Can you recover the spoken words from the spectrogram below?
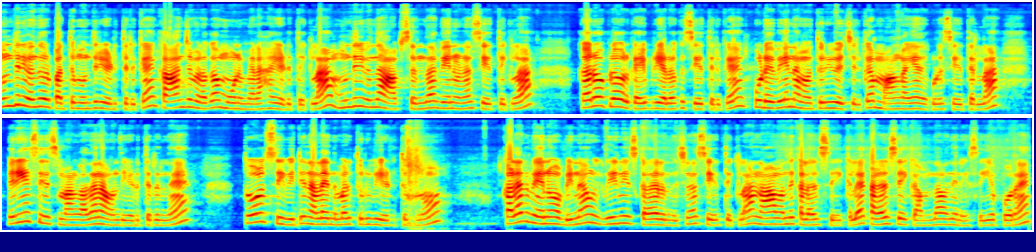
முந்திரி வந்து ஒரு பத்து முந்திரி எடுத்திருக்கேன். காஞ்ச மிளகாய் மூணு மிளகாய் எடுத்துக்கலாம். முந்திரி வந்து ஆப்ஷன் தான். வேணும்னா சேர்த்துக்கலாம். கருவேப்பிலை ஒரு கைப்பிடி அளவுக்கு சேர்த்துருக்கேன். கூடவே நம்ம துருவி வச்சுருக்கேன் மாங்காயும் அதை கூட சேர்த்துடலாம். பெரிய சைஸ் மாங்காய் தான் நான் வந்து எடுத்துருந்தேன். தோல் சீவிட்டு நல்லா இந்த மாதிரி துருவி எடுத்துக்கணும். கலர் வேணும் அப்படின்னா உங்களுக்கு க்ரீனிஸ் கலர் இருந்துச்சுன்னா சேர்த்துக்கலாம். நான் வந்து கலர் சேர்க்கலை. கலர் சேர்க்காம தான் வந்து எனக்கு செய்ய போகிறேன்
